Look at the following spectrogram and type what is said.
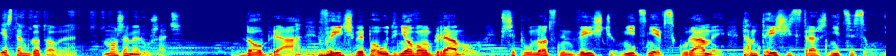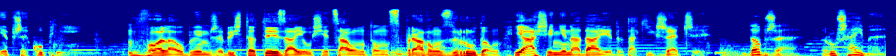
Jestem gotowy. Możemy ruszać. Dobra, wyjdźmy południową bramą. Przy północnym wyjściu nic nie wskuramy. Tamtejsi strażnicy są nieprzekupni. Wolałbym, żebyś to ty zajął się całą tą sprawą z rudą. Ja się nie nadaję do takich rzeczy. Dobrze, ruszajmy.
